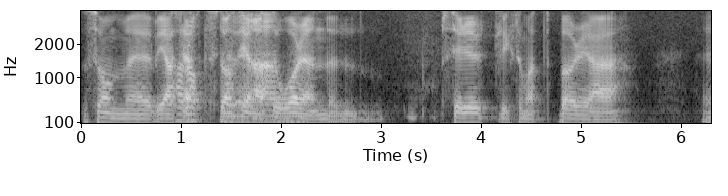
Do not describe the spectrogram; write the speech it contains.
som eh, vi har, har sett de senaste åren ser ut liksom att börja eh,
